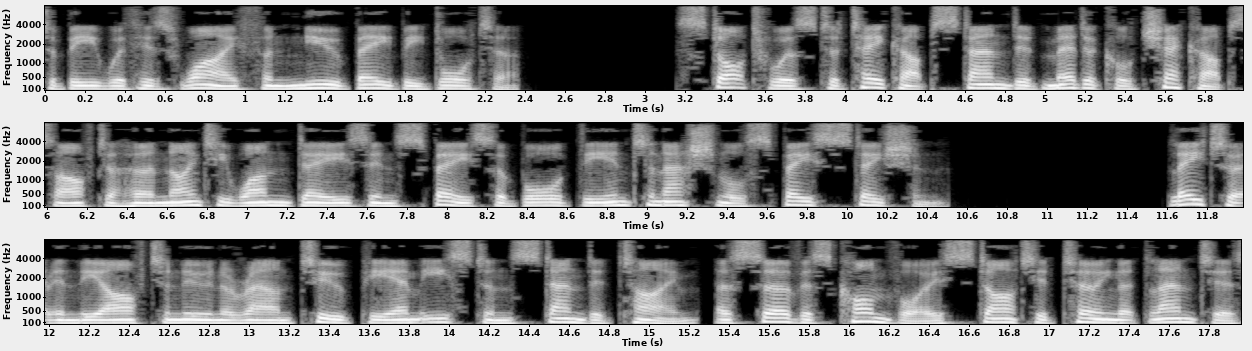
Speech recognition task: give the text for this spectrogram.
to be with his wife and new baby daughter. Stott was to take up standard medical checkups after her 91 days in space aboard the International Space Station. Later in the afternoon around 2 p.m. Eastern Standard Time, a service convoy started towing Atlantis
